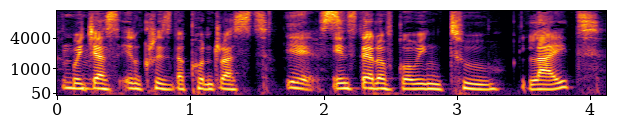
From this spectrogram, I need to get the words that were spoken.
Mm-hmm. We just increase the contrast. Yes. Instead of going too light,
